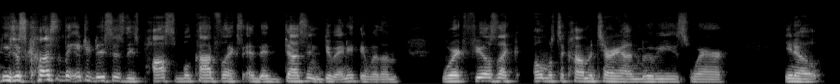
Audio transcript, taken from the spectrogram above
He just constantly introduces these possible conflicts and then doesn't do anything with them, where it feels like almost a commentary on movies where you know,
